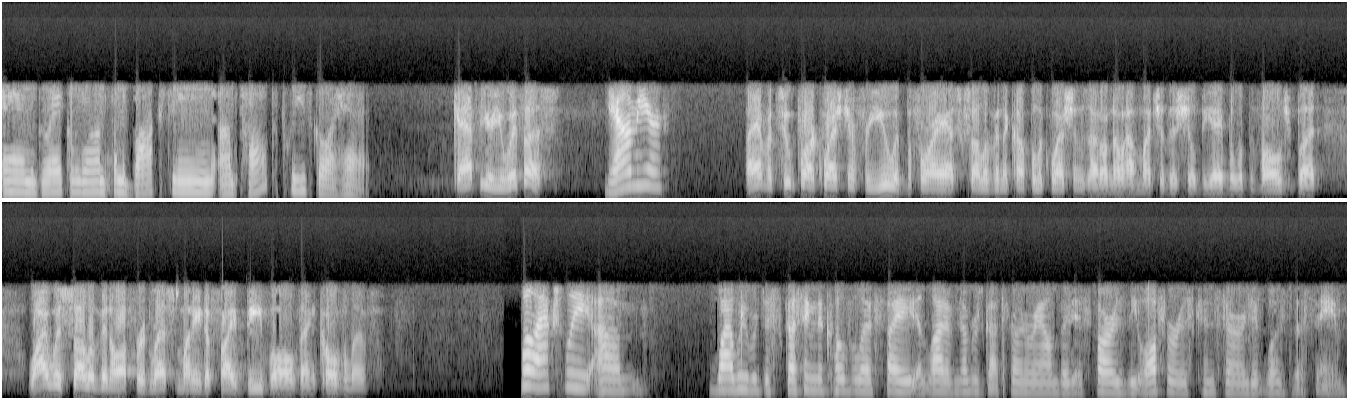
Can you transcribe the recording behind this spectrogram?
and Greg Leon from the Boxing um, Talk. Please go ahead. Kathy, are you with us? Yeah, I'm here. I have a two-part question for you. And before I ask Sullivan a couple of questions, I don't know how much of this you'll be able to divulge, but why was Sullivan offered less money to fight Bivol than Kovalev? Well, actually, um, while we were discussing the Kovalev fight, a lot of numbers got thrown around, but as far as the offer is concerned, it was the same,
